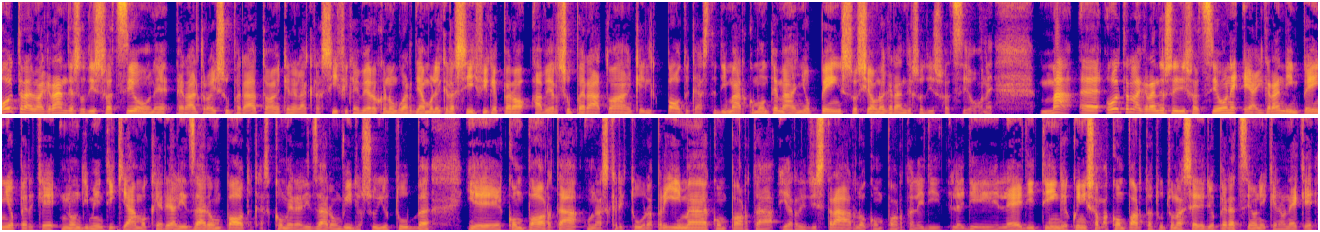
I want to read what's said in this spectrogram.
Oltre a una grande soddisfazione, peraltro hai superato anche nella classifica, è vero che non guardiamo le classifiche, però aver superato anche il podcast di Marco Montemagno penso sia una grande soddisfazione. Ma eh, oltre alla grande soddisfazione e al grande impegno, perché non dimentichiamo che realizzare un podcast come realizzare un video su YouTube eh, comporta una scrittura prima, comporta il registrarlo, comporta l'edi- l'edi- l'editing, quindi insomma comporta tutta una serie di operazioni che non è che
